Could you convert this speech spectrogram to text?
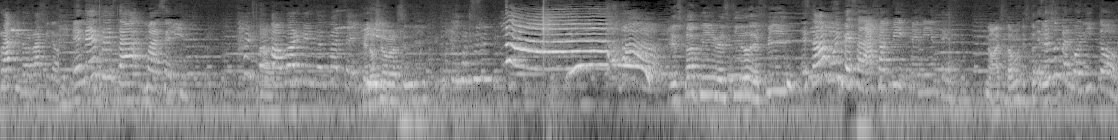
Rápido, rápido. En este está Marceline. Ay, por favor, que no es Marceline. Que no sea Marceline. Es Happy vestido de Finn. Estaba muy pesada, Happy, me mientes. No, está, está, Está es- súper bonito.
